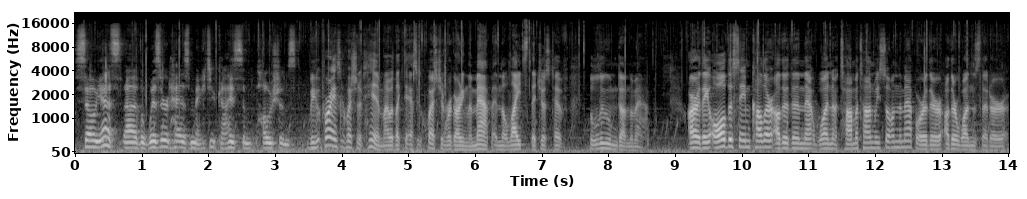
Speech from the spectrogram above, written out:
So, yes, uh, the wizard has made you guys some potions. Before I ask a question of him, I would like to ask a question regarding the map and the lights that just have bloomed on the map. Are they all the same color other than that one automaton we saw on the map, or are there other ones that are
